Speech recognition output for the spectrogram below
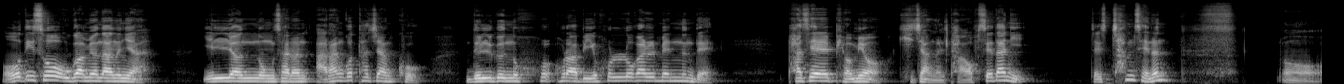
어디서 오가며 나느냐 일년 농사는 아랑곳하지 않고 늙은 호, 호랍이 홀로갈 맺는데 밭에 벼며 기장을 다 없애다니. 자, 참새는 어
